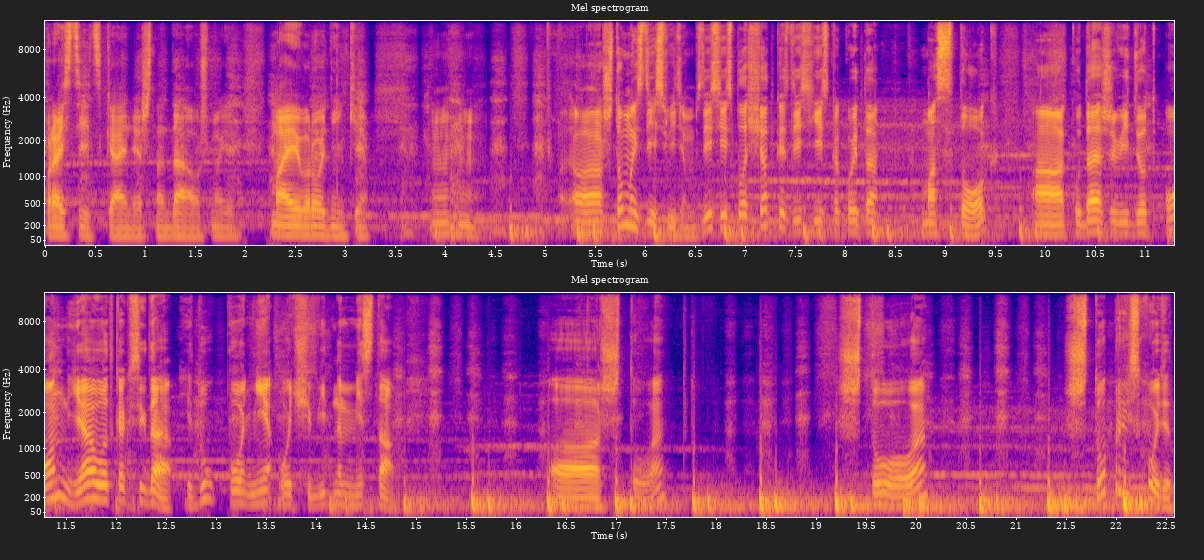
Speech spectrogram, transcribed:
простите, конечно, да уж, мои, мои родненькие. Угу. А, что мы здесь видим? Здесь есть площадка, здесь есть какой-то мосток. А куда же ведет он? Я вот, как всегда, иду по неочевидным местам. А, что? Что? Что происходит?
